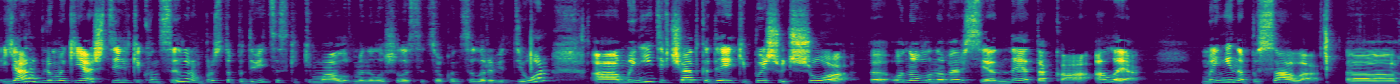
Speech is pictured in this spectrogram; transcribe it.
Я роблю макіяж тільки консилером. Просто подивіться, скільки мало в мене лишилося цього консилера від Dior. А мені дівчатка деякі пишуть, що е, оновлена версія не така, але мені написала. Е,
